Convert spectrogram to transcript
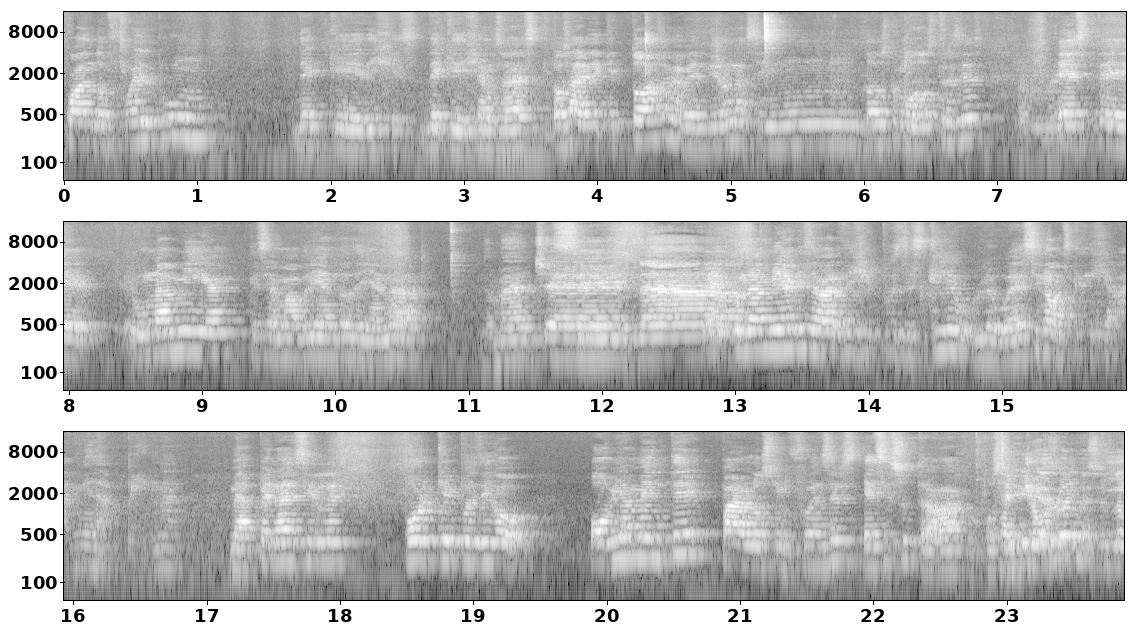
Cuando fue el boom de que dije, de que dijeron, ¿sabes? O sea, de que todas se me vendieron así en un, dos, como dos, tres días. Este, una amiga que se llama Brianda de Llanara, No manches, Sí. eh, una amiga que se llama, dije, pues es que le, le voy a decir, nomás que dije, ay, me da pena, me da pena decirle, porque pues digo, obviamente para los influencers ese es su trabajo, o sea, Sí, yo eso- lo entiendo, o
